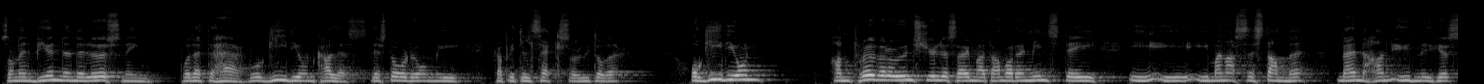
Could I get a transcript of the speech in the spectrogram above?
som en begynnende løsning på dette her, hvor Gideon kalles. Det står det om i kapittel 6 og utover. Og Gideon han prøver å unnskylde seg med at han var den minste i, i, i, i Manasses stamme, men han ydmykes,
